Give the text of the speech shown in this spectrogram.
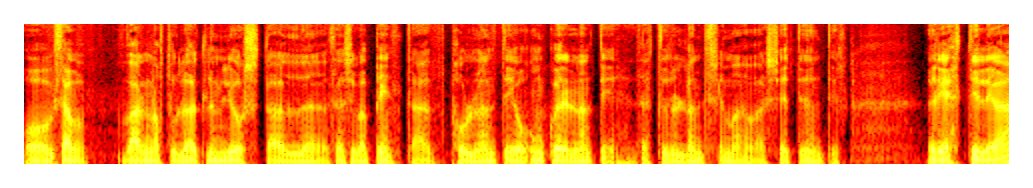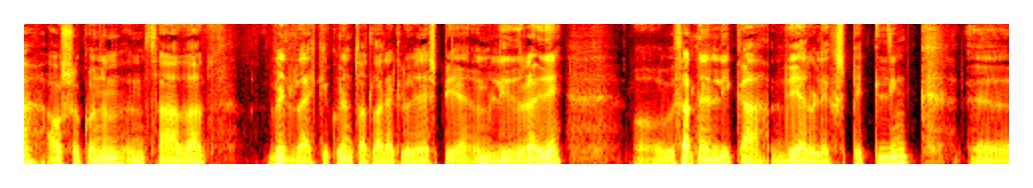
og það var náttúrulega öllum ljóst að uh, þessi var beint að Pólandi og Ungverilandi þetta eru land sem að hafa setið undir réttilega ásökunum um það að vilja ekki grundvallarreglur ESB um líðræði og þarna er líka veruleg spilling uh,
